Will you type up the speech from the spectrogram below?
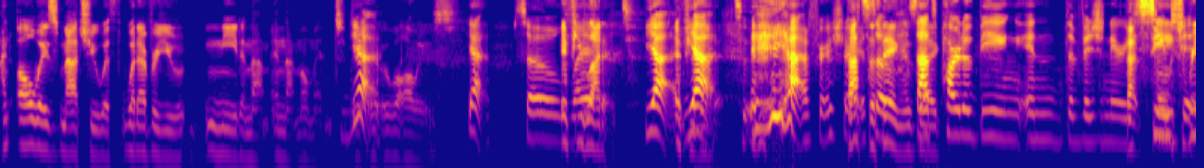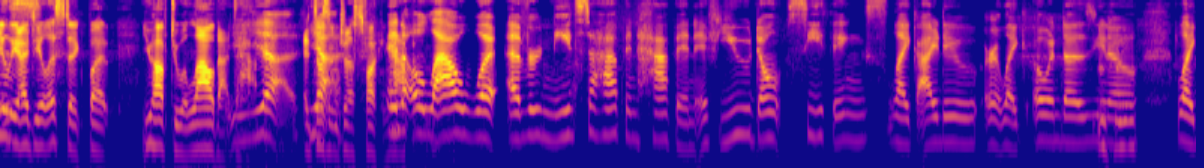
and always match you with whatever you need in that in that moment. It- Yeah. it, will always Yeah. So if you let it. Yeah. If you yeah. let it. yeah, for sure. That's the So thing, is that's like- part of being in the visionary. that seems really idealistic, but you have to allow that to happen. Yeah, It yeah. doesn't just fucking happen. and happen. allow whatever needs to happen happen if you don't see things like i do or like owen does you know like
